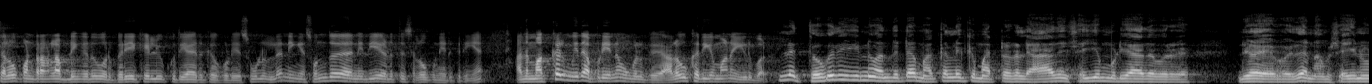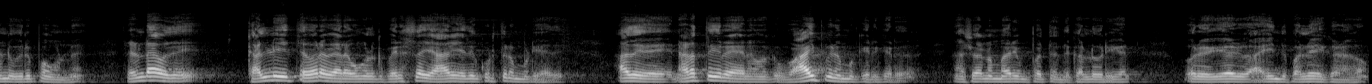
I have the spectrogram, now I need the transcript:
செலவு பண்ணுறாங்களா அப்படிங்கிறது ஒரு பெரிய கேள்விக்குறியாக இருக்கக்கூடிய சூழலில் நீங்கள் சொந்த நிதியை எடுத்து செலவு பண்ணியிருக்கிறீங்க. அந்த மக்கள் மீது அப்படின்னா உங்களுக்கு அளவுக்கு அதிகமான ஈடுபாடு? இல்லை தொகுதின்னு வந்துட்டால் மக்களுக்கு மற்றவர்கள் யாரும் செய்ய முடியாத ஒரு இதை நாம் செய்யணும்னு விருப்பம் ஒன்று ரெண்டாவது கல்வியை தவிர வேறு உங்களுக்கு பெருசாக யாரையும் எதுவும் கொடுத்துட முடியாது. அது நடத்துகிற நமக்கு வாய்ப்பு நமக்கு இருக்கிறது. நான் சொன்ன மாதிரி முப்பத்தைந்து கல்லூரிகள் ஒரு ஏழு ஐந்து பல்கலைக்கழகம்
